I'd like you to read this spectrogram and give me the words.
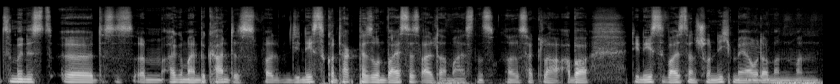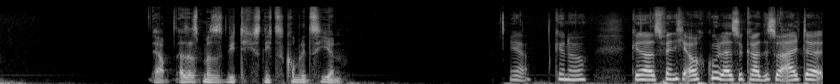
zumindest, äh, dass es ähm, allgemein bekannt ist, weil die nächste Kontaktperson weiß das Alter meistens, das ist ja klar, aber die nächste weiß dann schon nicht mehr mhm. oder man, man, ja, also erstmal ist es wichtig, ist nicht zu kommunizieren. Ja, genau. Genau, das fände ich auch cool. Also gerade so Alter,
